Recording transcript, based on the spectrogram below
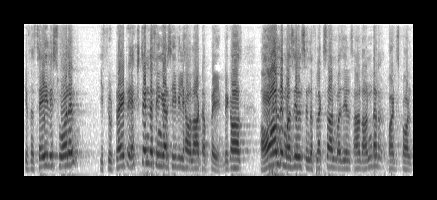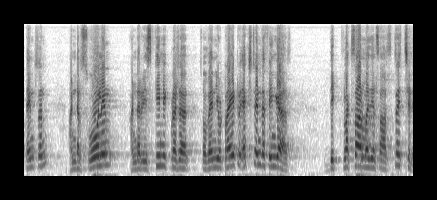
if the child is swollen, if you try to extend the fingers, he will have a lot of pain because all the muscles in the flexor muscles are under what is called tension, under swollen, under ischemic pressure. So when you try to extend the fingers, the flexor muscles are stretched,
